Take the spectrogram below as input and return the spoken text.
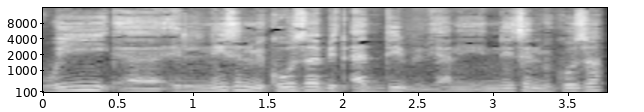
وال nasal mucosa بتأدي يعني ال nasal mucosa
